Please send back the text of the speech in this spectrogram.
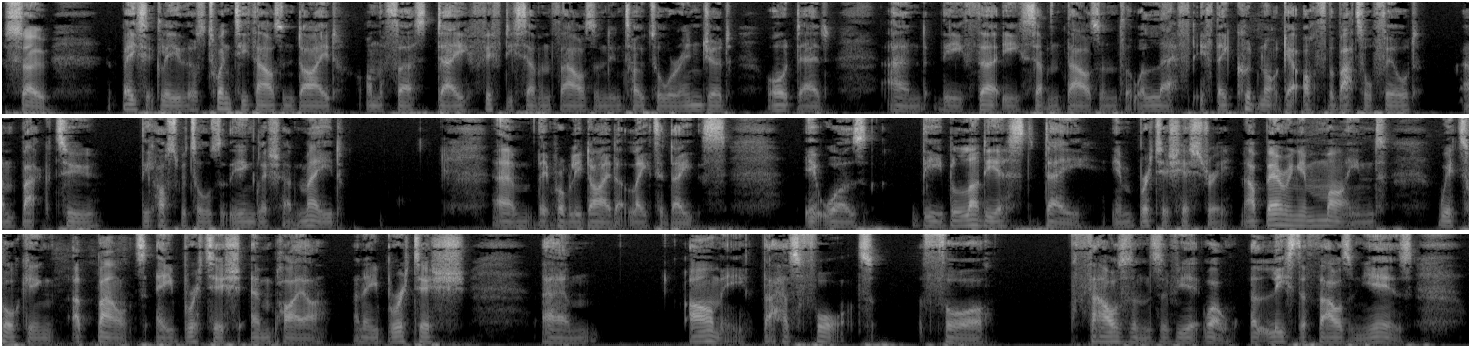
So basically, there was 20,000 died on the first day, 57,000 in total were injured or dead, and the 37,000 that were left, if they could not get off the battlefield and back to the hospitals that the English had made, um, they probably died at later dates. It was the bloodiest day in British history. Now, bearing in mind, we're talking about a British Empire and a British um, army that has fought for thousands of years, well, at least a thousand years.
